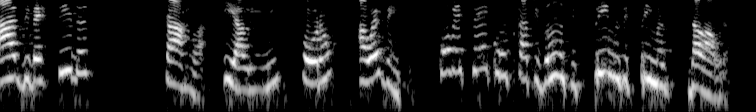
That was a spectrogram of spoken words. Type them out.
as divertidas Carla e Aline foram ao evento. Conversei com os cativantes primos e primas da Laura.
